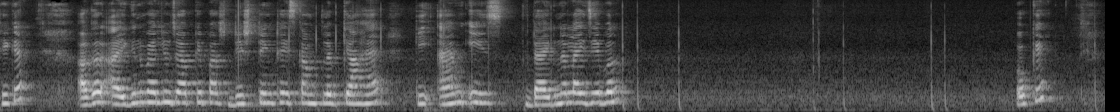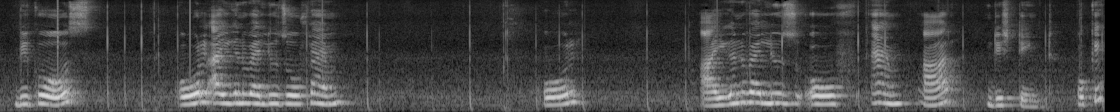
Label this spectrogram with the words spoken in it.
ठीक है? अगर आइगन वैल्यूज़ आपके पास डिस्टिंक्ट है, इसका मतलब क्या है? कि m is diagonalizable okay because all eigenvalues of m all eigenvalues of m are distinct, okay?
